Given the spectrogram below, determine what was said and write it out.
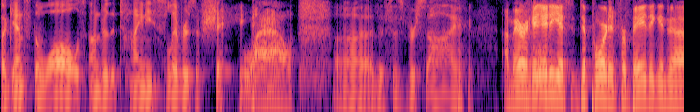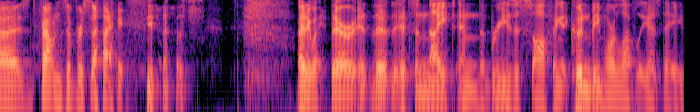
against the walls under the tiny slivers of shade. Wow. Uh, this is Versailles. American idiots deported for bathing in uh, fountains of Versailles. yes. Anyway, there, it, it's a night and the breeze is soughing. It couldn't be more lovely as they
